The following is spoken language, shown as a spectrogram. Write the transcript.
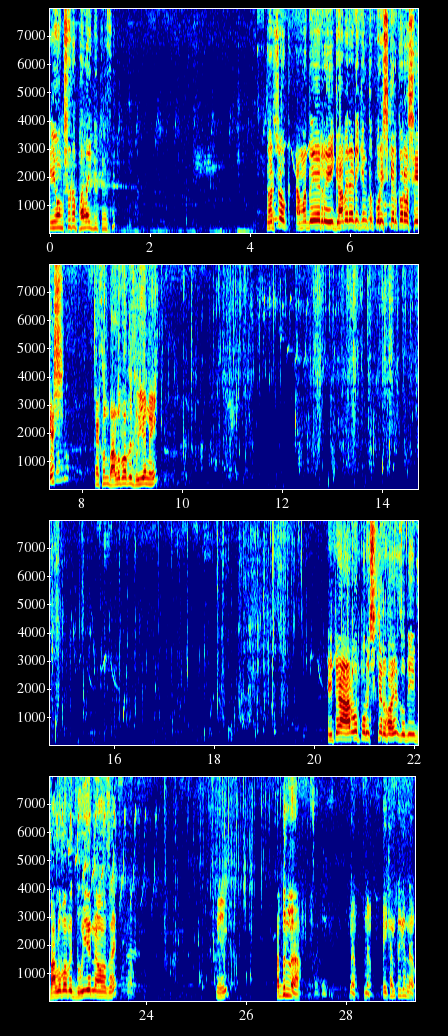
এই অংশটা ফালাই দিতেছি দর্শক, আমাদের এই গাবেরাটি কিন্তু পরিষ্কার করা শেষ। এখন ভালোভাবে ধুয়ে নেই। এটা আরও পরিষ্কার হয় যদি ভালোভাবে ধুয়ে নেওয়া যায়। এই। আব্দুল্লাহ নাও নাও এইখান থেকে নাও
